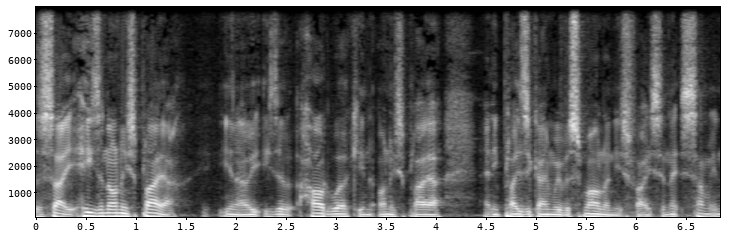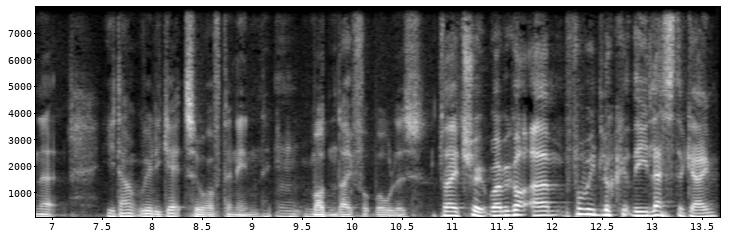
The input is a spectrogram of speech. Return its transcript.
as I say, he's an honest player. You know, he's a hard-working, honest player, and he plays a game with a smile on his face, and it's something that you don't really get too often in modern-day footballers. Very true. Well, we've got, um, before we look at the Leicester game,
